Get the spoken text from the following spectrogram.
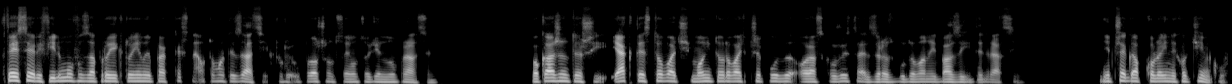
W tej serii filmów zaprojektujemy praktyczne automatyzacje, które uproszczą Twoją codzienną pracę. Pokażę też, jak testować, monitorować przepływy oraz korzystać z rozbudowanej bazy integracji. Nie przegap kolejnych odcinków.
